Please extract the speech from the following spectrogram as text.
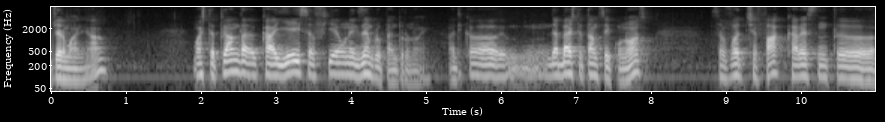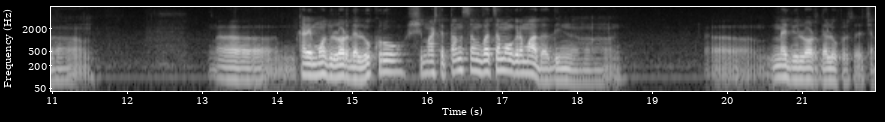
Germania, mă așteptam ca ei să fie un exemplu pentru noi. Adică de-abia așteptam să-i cunosc, să văd ce fac, care sunt uh, uh, care e modul lor de lucru și mă așteptam să învățăm o grămadă din uh, mediul lor de lucru, să zicem.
